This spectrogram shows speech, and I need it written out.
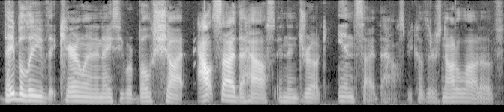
they believe that Carolyn and AC were both shot outside the house and then drug inside the house because there's not a lot of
